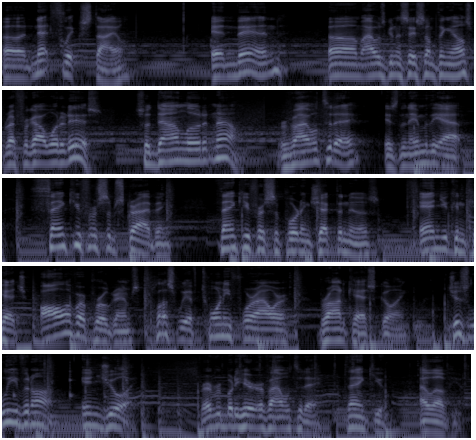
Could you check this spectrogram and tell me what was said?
uh, Netflix style. And then um, I was going to say something else, but I forgot what it is. So download it now. Revival Today is the name of the app. Thank you for subscribing. Thank you for supporting Check the News. And you can catch all of our programs. Plus, we have 24 hour broadcast going. Just leave it on. Enjoy. For everybody here at Revival Today, thank you. I love you.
